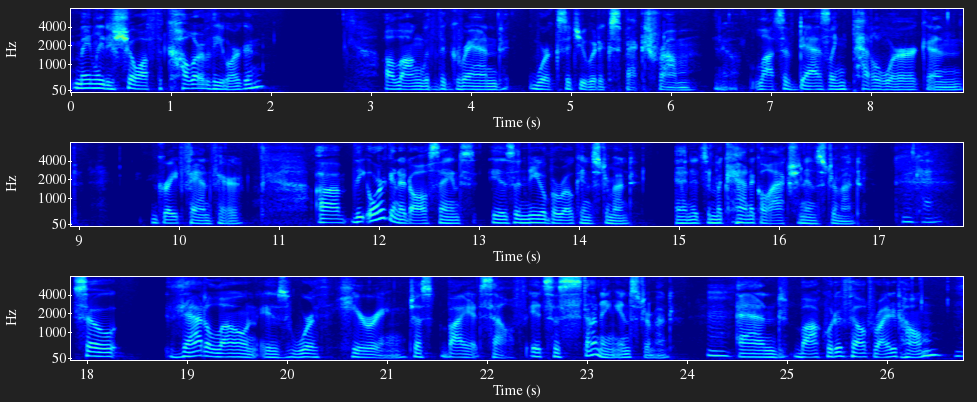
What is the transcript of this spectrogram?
mainly to show off the color of the organ, along with the grand works that you would expect from, you know, lots of dazzling pedal work and great fanfare. Uh, the organ at All Saints is a neo Baroque instrument, and it's a mechanical action instrument. Okay. So that alone is worth hearing just by itself. It's a stunning instrument. Mm. And Bach would have felt right at home. Mm.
